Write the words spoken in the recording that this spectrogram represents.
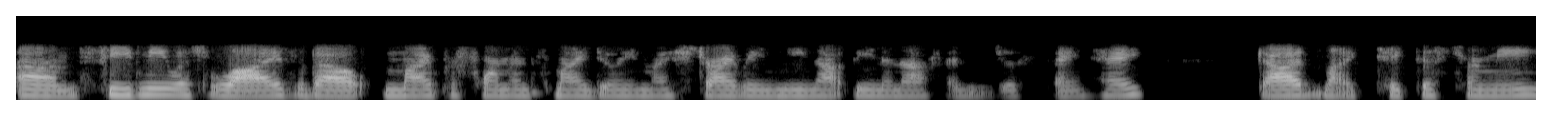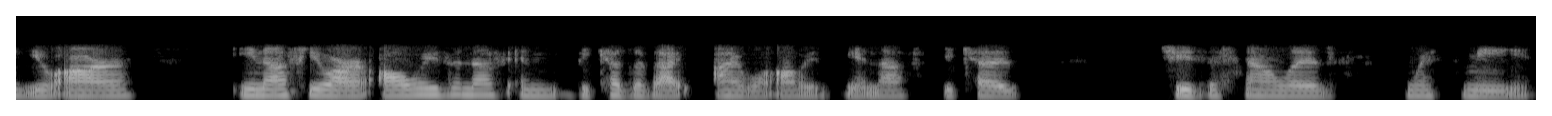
um, feed me with lies about my performance, my doing, my striving, me not being enough, and just saying, hey, God, like, take this from me. You are enough. You are always enough. And because of that, I will always be enough because Jesus now lives with me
